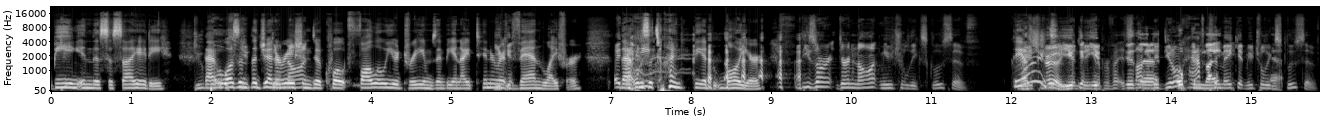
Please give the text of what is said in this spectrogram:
being in this society that both. wasn't You- the generation not- to quote follow your dreams and be an itinerant can- van lifer that I was the time to be a lawyer these aren't. They're not mutually exclusive. They That's aren't. true. You can- you a prof- do not, the you don't open have to make it mutually Yeah. exclusive.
